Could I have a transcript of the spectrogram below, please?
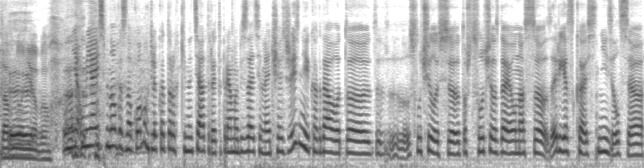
Давно э, не был. У меня, у меня есть много знакомых, для которых кинотеатры это прям обязательная часть жизни. И когда вот э, случилось э, то, что случилось, да, и у нас резко снизился,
